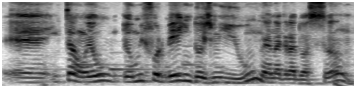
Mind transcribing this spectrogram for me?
É, então, eu, eu me formei em 2001, né, na graduação,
